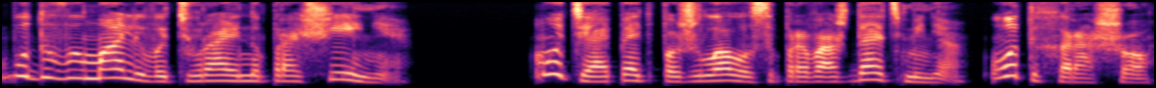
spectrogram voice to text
буду вымаливать у Райна прощение. Мотя опять пожелала сопровождать меня, вот и хорошо.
